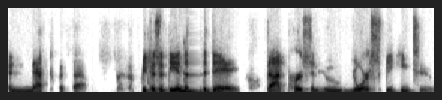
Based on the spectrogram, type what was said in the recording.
connect with them. Because at the end of the day that person who you're speaking to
